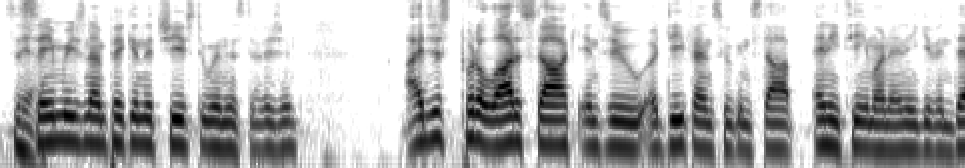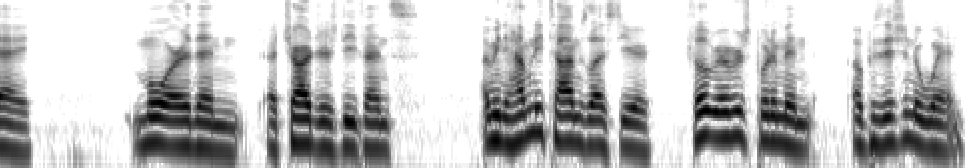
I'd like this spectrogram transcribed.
It's the Yeah. same reason I'm picking the Chiefs to win this division. I just put a lot of stock into a defense who can stop any team on any given day more than a Chargers defense. I mean, how many times last year Philip Rivers put him in a position to win?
